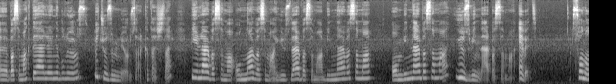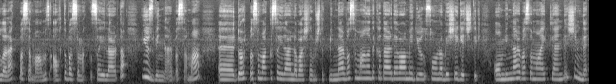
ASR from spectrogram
Ee, basamak değerlerini buluyoruz ve çözümlüyoruz arkadaşlar. Birler basamağı, onlar basamağı, yüzler basamağı, binler basamağı, on binler basamağı, yüz binler basamağı. Evet. Son olarak basamağımız 6 basamaklı sayılarda 100 binler basamağı. E, ee, 4 basamaklı sayılarla başlamıştık. Binler basamağına da kadar devam ediyordu. Sonra 5'e geçtik. 10 binler basamağı eklendi. Şimdi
